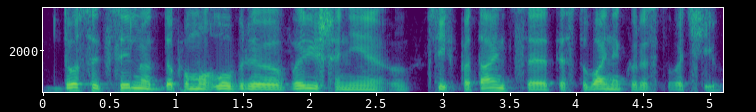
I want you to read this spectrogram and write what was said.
Досить сильно допомогло в вирішенні всіх питань це тестування користувачів.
